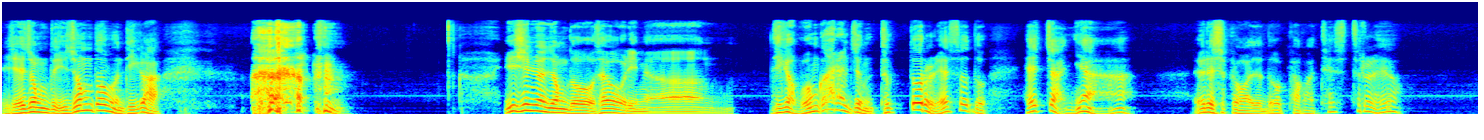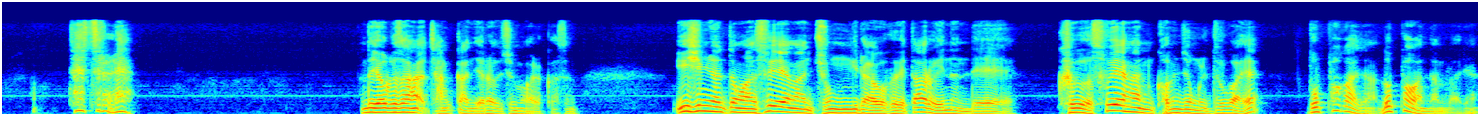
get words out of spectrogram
이 정도 이 정도면 네가 20년 정도 세월이면 네가 뭔가를 좀 득도를 했어도 했지 않냐? 이래 싶어가지고 노파가 테스트를 해요. 테스트를 해. 근데 여기서 잠깐 여러분 주목할 것은 20년 동안 수행한 중이라고 그게 따로 있는데 그 수행한 검증을 누가 해? 노파가 하잖아. 노파가 한단 말이야.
